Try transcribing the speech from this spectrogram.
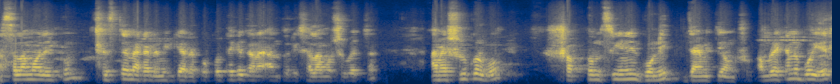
আসসালামু আলাইকুম, সিস্টেম একাডেমিক কেয়ারের পক্ষ থেকে জানাই আন্তরিক সালাম ও শুভেচ্ছা। আমি শুরু করব সপ্তম শ্রেণির গণিত জ্যামিতি অংশ। আমরা এখানে বইয়ের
